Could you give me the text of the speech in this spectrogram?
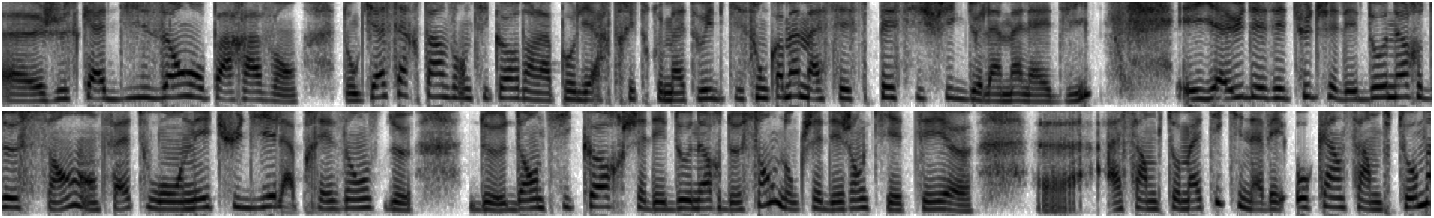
euh, jusqu'à 10 ans auparavant. Donc, il y a certains anticorps dans la polyarthrite rhumatoïde qui sont quand même assez spécifique de la maladie. Et il y a eu des études chez les donneurs de sang, en fait, où on étudiait la présence de d'anticorps chez les donneurs de sang, donc chez des gens qui étaient euh, euh, asymptomatiques, qui n'avaient aucun symptôme,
